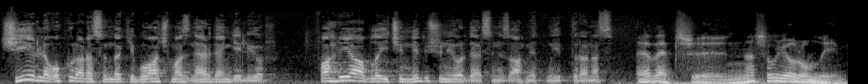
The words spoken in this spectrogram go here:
Şiirle okur arasındaki bu açmaz nereden geliyor? Fahriye abla için ne düşünüyor dersiniz Ahmet Muhip Dıranas? Evet, e, nasıl yorumlayayım?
